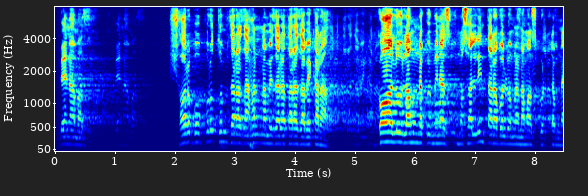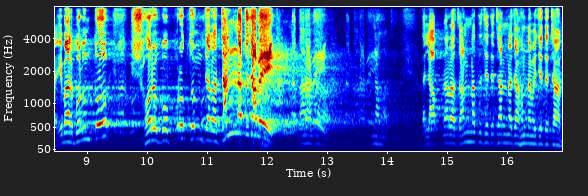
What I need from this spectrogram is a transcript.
বেনামাজি। সর্বপ্রথম যারা জাহান নামে যারা, তারা যাবে কারা? কলু লামনাকু মিনাস মুসাল্লিন, তারা বলবে, আমরা নামাজ পড়তাম না। এবার বলুন তো, সর্বপ্রথম যারা জান্নাতে যাবে, তারা তাহলে আপনারা জান্নাতে যেতে চান না জাহান্নামে যেতে চান?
